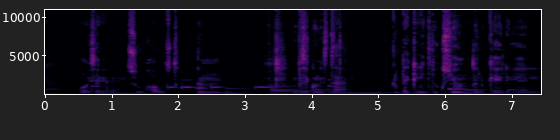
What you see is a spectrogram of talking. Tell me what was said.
hoy seré su host. Um, empecé con esta pequeña introducción de lo que el,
